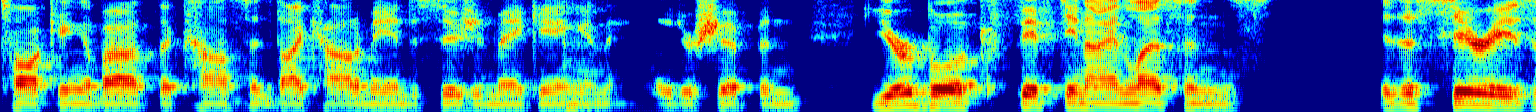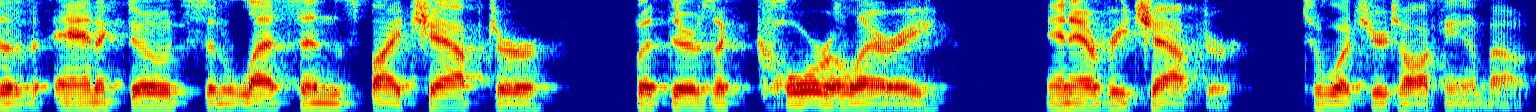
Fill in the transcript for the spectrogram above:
talking about the constant dichotomy in decision making and leadership. And your book, 59 Lessons, is a series of anecdotes and lessons by chapter but there's a corollary in every chapter to what you're talking about.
